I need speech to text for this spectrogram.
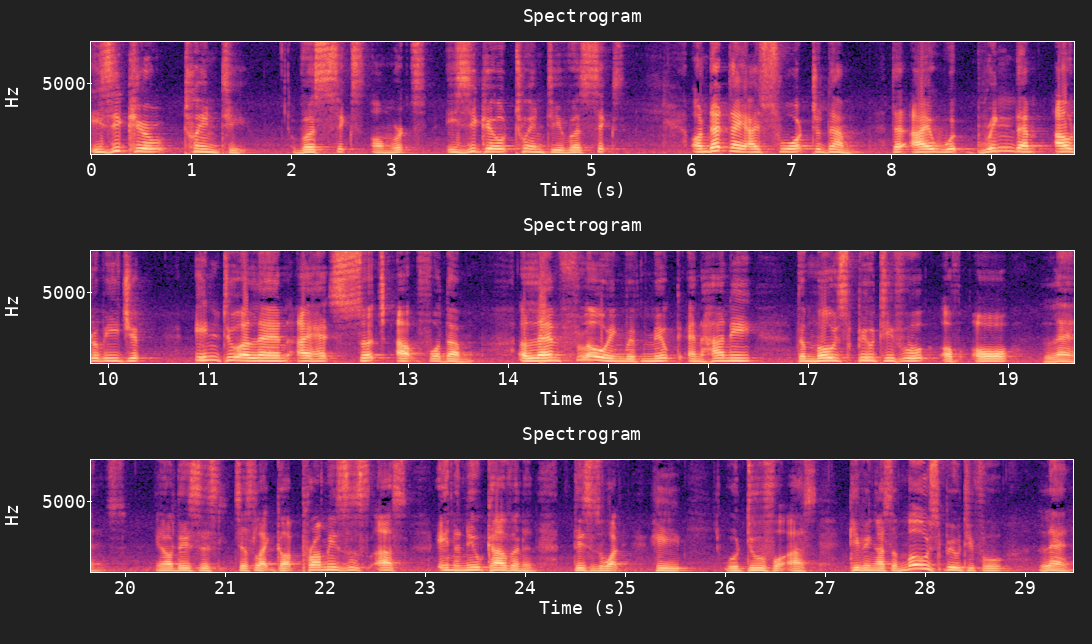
Ezekiel 20, verse 6 onwards. Ezekiel 20, verse 6. On that day I swore to them that I would bring them out of Egypt into a land I had searched out for them, a land flowing with milk and honey, the most beautiful of all lands. You know, this is just like God promises us in the new covenant. This is what He will do for us, giving us the most beautiful land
